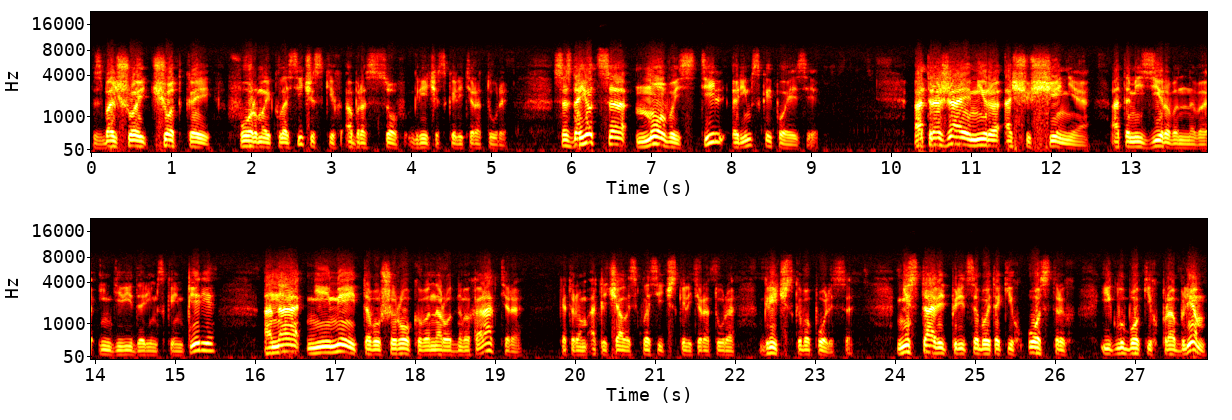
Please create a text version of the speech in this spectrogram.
с большой четкой формой классических образцов греческой литературы, создается новый стиль римской поэзии. Отражая мироощущения атомизированного индивида Римской империи, она не имеет того широкого народного характера, которым отличалась классическая литература греческого полиса, не ставит перед собой таких острых и глубоких проблем,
